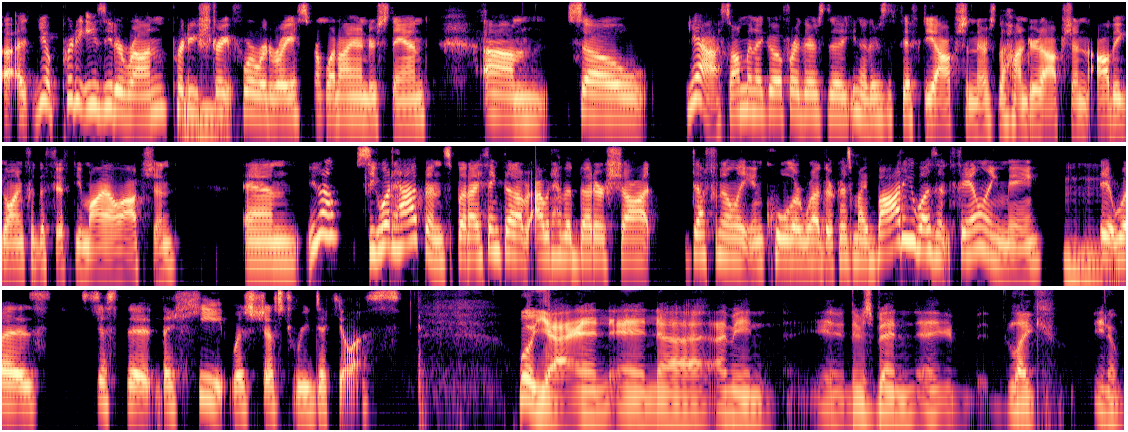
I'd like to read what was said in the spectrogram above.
uh, you know, pretty easy to run, pretty mm-hmm. straightforward race from what I understand. Um, so yeah, so I'm going to go for there's the you know there's the 50 option, there's the 100 option. I'll be going for the 50 mile option, and you know see what happens. But I think that I would have a better shot definitely in cooler weather because my body wasn't failing me. Mm-hmm. It was just the the heat was just ridiculous. Well, yeah, and and uh, I mean, there's been uh, like you know,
